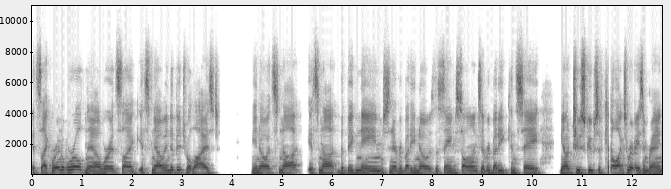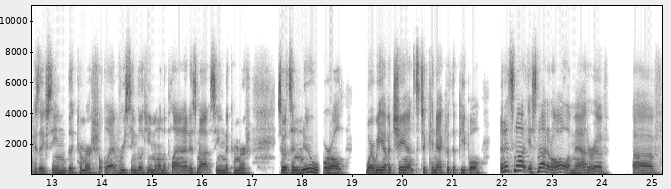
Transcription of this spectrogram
It's like we're in a world now where it's like it's now individualized you know it's not it's not the big names and everybody knows the same songs. Everybody can say you know two scoops of kellogg's raisin bran because they've seen the commercial. Every single human on the planet has not seen the commercial. So it's a new world where we have a chance to connect with the people. And it's not it's not at all a matter of of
